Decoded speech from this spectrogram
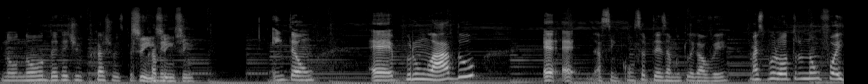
no, no Detetive Pikachu Sim, especificamente. sim, sim. Então, é, por um lado, é, é, assim, com certeza é muito legal ver. Mas por outro, não foi,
